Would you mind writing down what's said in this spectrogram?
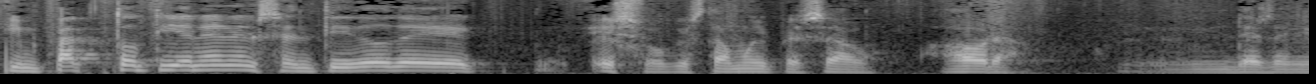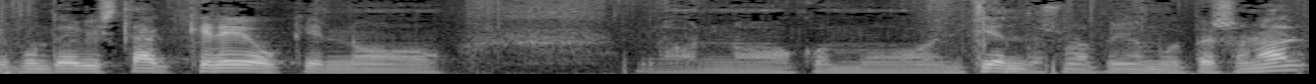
impacto tiene en el sentido de eso, que está muy pesado. Ahora, desde mi punto de vista creo que no, no, no, como entiendo, es una opinión muy personal,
